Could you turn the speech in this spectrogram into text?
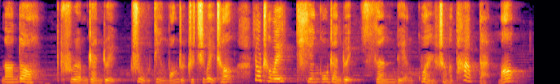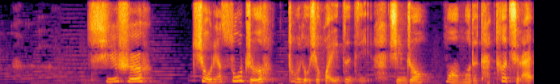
难道？Prime 战队注定王者之气未成，要成为天宫战队三连冠上的踏板吗？其实，就连苏哲都有些怀疑自己，心中默默的忐忑起来。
